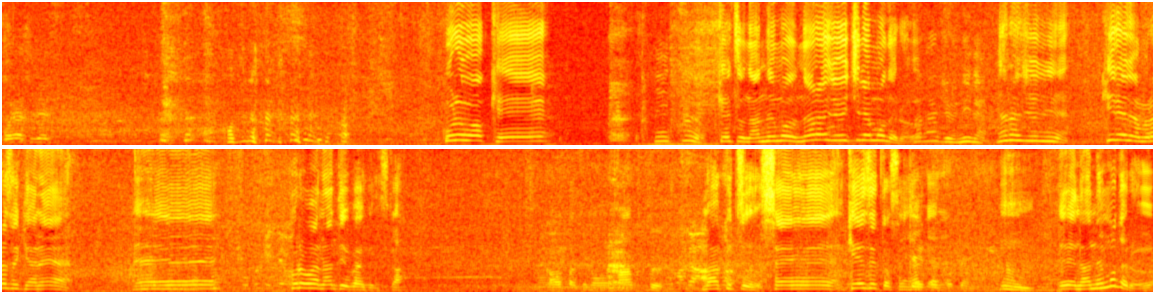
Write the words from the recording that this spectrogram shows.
小林です。こっちでこれは K K2 K2 何年モデル？71年モデル？72年。72年。綺麗な紫やね。えー、これは何ていうバイクですか？川崎のマーク2マーク2 1000 KZ1100 やねうん。えー、何年モデル？東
